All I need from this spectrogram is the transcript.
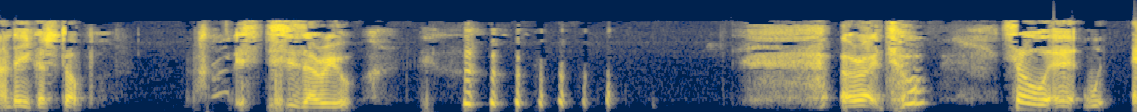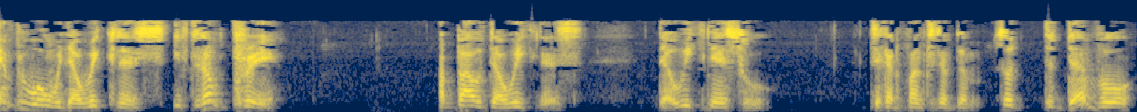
and then you can stop. this, this is a real. All right. So, so uh, everyone with their weakness, if they don't pray, about their weakness, their weakness will take advantage of them. So the devil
